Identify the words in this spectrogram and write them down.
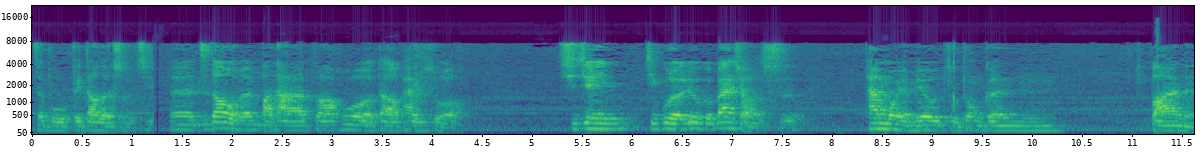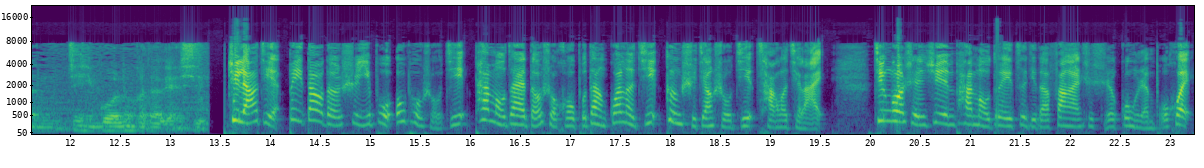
这部被盗的手机。呃，直到我们把他抓获到派出所，期间经过了六个半小时，潘某也没有主动跟报案人进行过任何的联系。据了解，被盗的是一部 OPPO 手机。潘某在得手后，不但关了机，更是将手机藏了起来。经过审讯，潘某对自己的犯案事实供认不讳。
